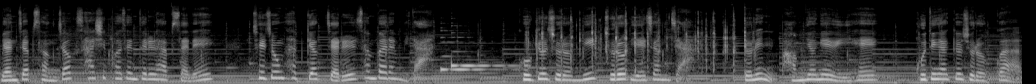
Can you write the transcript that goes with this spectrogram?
면접 성적 40%를 합산해 최종 합격자를 선발합니다. 고교 졸업 및 졸업 예정자 또는 법령에 의해 고등학교 졸업과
